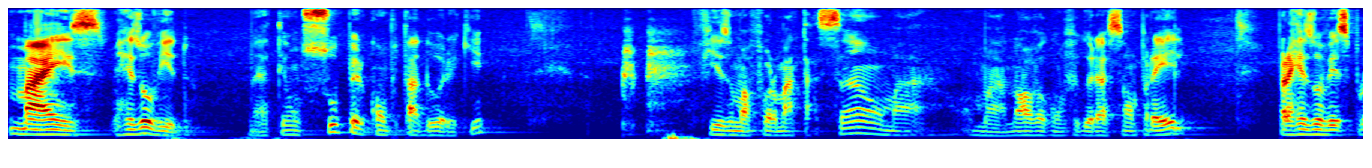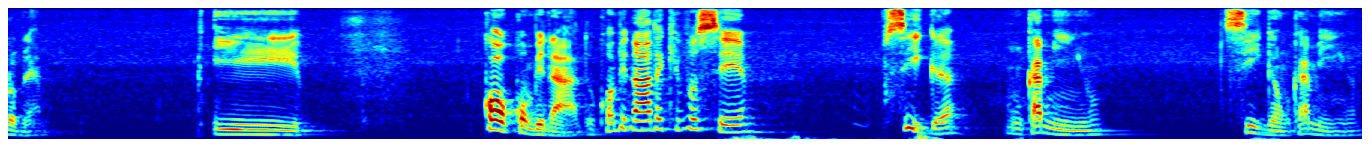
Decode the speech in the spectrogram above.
mas resolvido. Né? Tem um super computador aqui. Fiz uma formatação, uma, uma nova configuração para ele, para resolver esse problema. E qual o combinado? O combinado é que você siga um caminho, siga um caminho,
